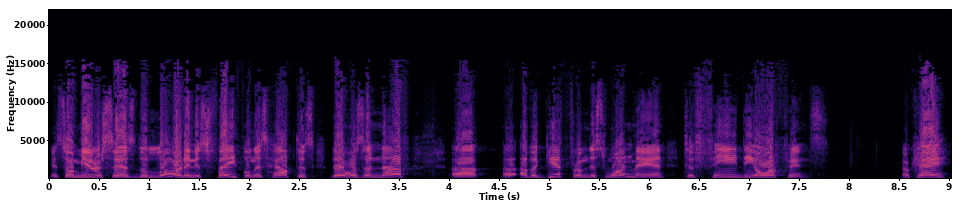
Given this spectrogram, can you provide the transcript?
And so Mueller says, the Lord in his faithfulness helped us. There was enough uh, uh of a gift from this one man to feed the orphans. Okay?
